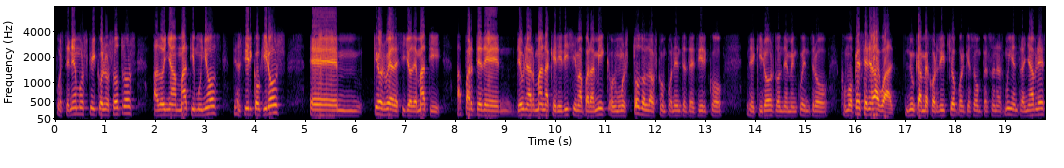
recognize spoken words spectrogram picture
pues tenemos que ir con nosotros a doña Mati Muñoz del Circo Quirós. Eh, ¿Qué os voy a decir yo de Mati? Aparte de, de una hermana queridísima para mí, como todos los componentes del circo de Quirós, donde me encuentro como pez en el agua, nunca mejor dicho, porque son personas muy entrañables,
